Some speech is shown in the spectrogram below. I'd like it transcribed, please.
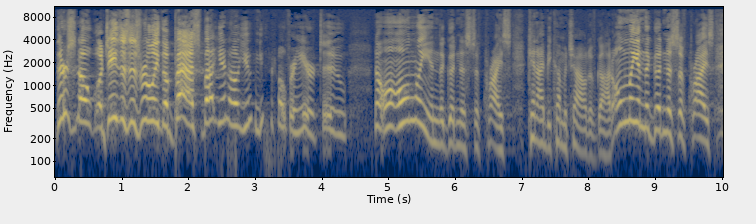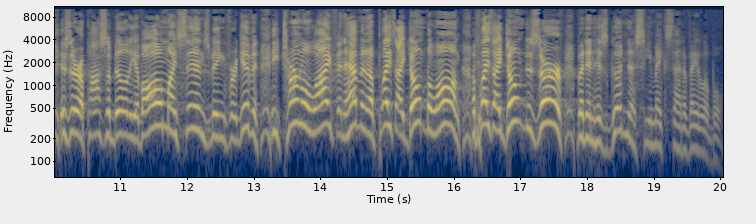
There's no, well, Jesus is really the best, but you know, you can get it over here too. No, only in the goodness of Christ can I become a child of God. Only in the goodness of Christ is there a possibility of all my sins being forgiven, eternal life in heaven, a place I don't belong, a place I don't deserve, but in His goodness, He makes that available.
